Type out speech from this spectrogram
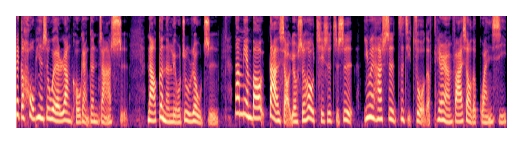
这个厚片是为了让口感更扎实，然后更能留住肉汁。那面包大小有时候其实只是因为它是自己做的，天然发酵的关系，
